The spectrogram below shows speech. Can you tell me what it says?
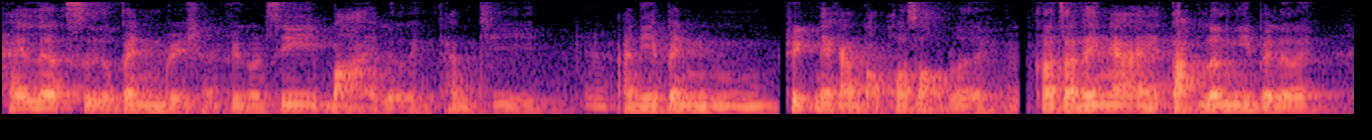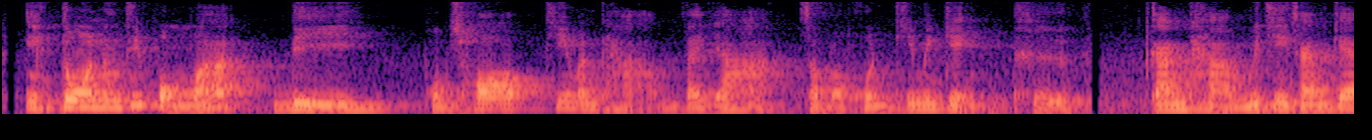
ให้เลือกซื้อเป็น reach and frequency buy เลยทันที อันนี้เป็นทริคในการตอบข้อสอบเลย ก็จะได้ง่ายตัดเรื่องนี้ไปเลย อีกตัวหนึ่งที่ผมว่าดีผมชอบที่มันถามแต่ยากสำหรับคนที่ไม่เก่งคือการถามวิธีการแก้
